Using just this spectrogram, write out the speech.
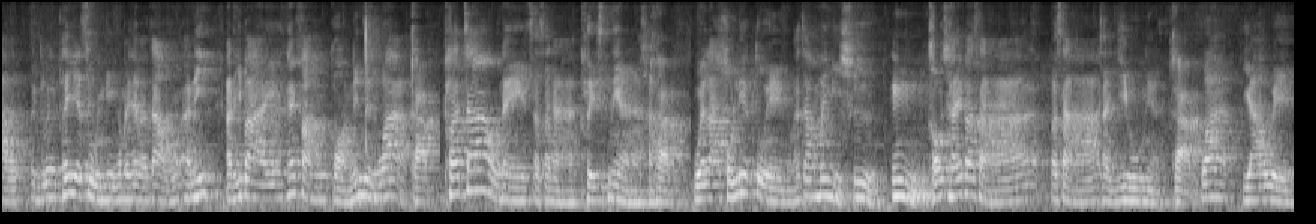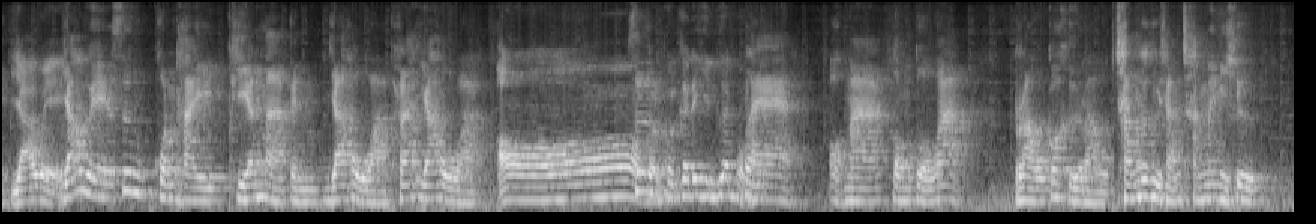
พระเยซูจริงๆก็ไม่ใช่พระเจ้า อันนี้อธิบายให้ฟังก่อนนิดนึงว่าครับพระเจ้าในศาสนาคริสต์เนี่ยนะครับครับเวลาเขาเรียกตัวเองพระเจ้าไม่มีชื่ออืมเขาใช้ภาษาภาษาภาษายิวเนี่ยครับว่ายาเวยยาเวยยาเวซึ่งคนไทยเพี้ยนมาเป็นยะโฮวาพระยะโฮวาอ๋อซึ่งคนคนเคยได้ยินเพื่อนผมแปลออกมาตรงตัวว่า เราก็คือเรา ฉันก็คือฉัน ฉันไม่มีชื่อ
